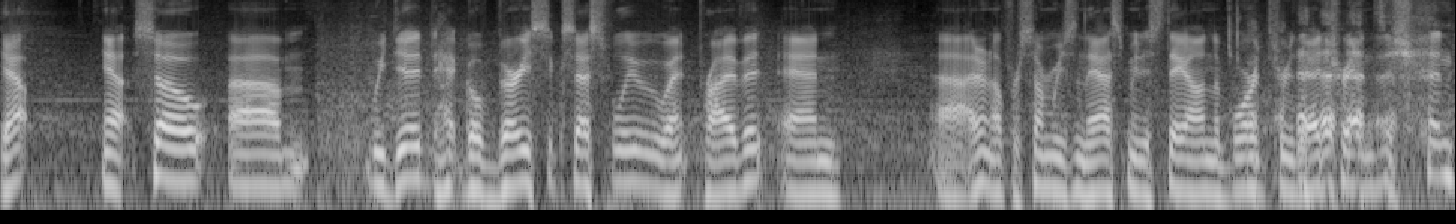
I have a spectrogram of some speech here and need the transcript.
Yeah, yeah, so um, we did go very successfully, we went private and uh, I don't know, for some reason they asked me to stay on the board through that transition.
